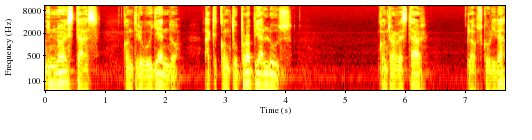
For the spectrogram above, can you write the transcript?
y no estás contribuyendo a que con tu propia luz contrarrestar la oscuridad.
